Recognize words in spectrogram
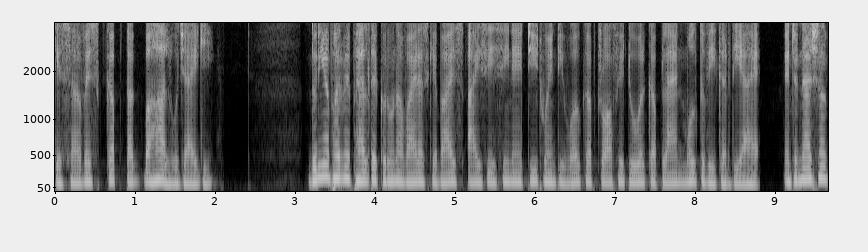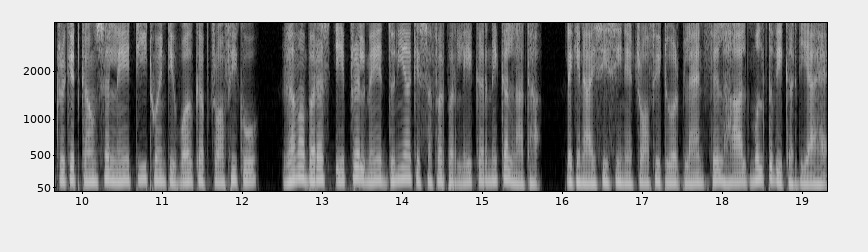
کہ سروس کب تک بحال ہو جائے گی۔ دنیا بھر میں پھیلتے کرونا وائرس کے باعث آئی سی سی نے T twenty World Cup trophy tour کا پلان ملتوی کر دیا ہے۔ انٹرنیشنل کرکٹ کونسل نے T twenty World Cup trophy کو رواں برس اپریل میں دنیا کے سفر پر لے کر نکلنا تھا، لیکن آئی سی سی نے ٹرافی ٹور پلان فی الحال ملتوی کر دیا ہے۔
